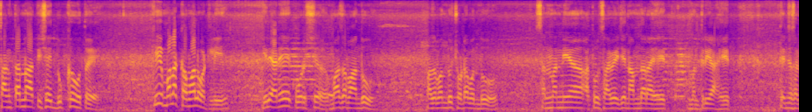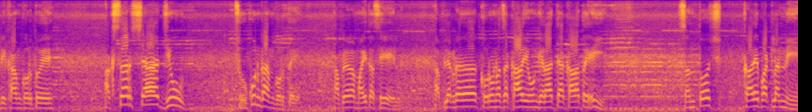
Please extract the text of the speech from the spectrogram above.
सांगताना अतिशय दुःख होतं आहे की मला कमाल वाटली. गेली अनेक वर्ष माझा बांधू माझा बंधू छोटा बंधू सन्माननीय अतुल सावे जे नामदार आहेत मंत्री आहेत त्यांच्यासाठी काम करतो आहे अक्षरशः जीव झोकून काम करतो आहे आपल्याला माहीत असेल आपल्याकडं कोरोनाचा काळ येऊन गेला त्या काळातही संतोष काळे पाटलांनी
